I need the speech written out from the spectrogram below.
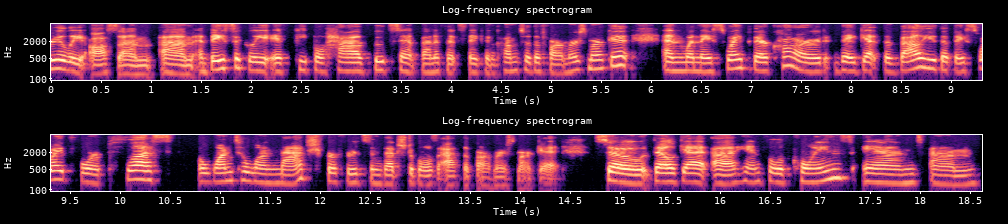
really awesome. Um, and basically, if people have food stamp benefits, they can come to the farmers market, and when they swipe their card, they get the value that they swipe for plus a one-to-one match for fruits and vegetables at the farmers market. So they'll get a handful of coins and um,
